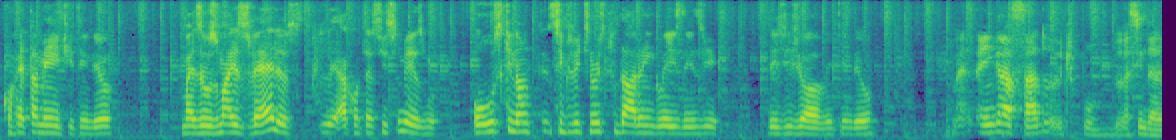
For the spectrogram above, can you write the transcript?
corretamente, entendeu? Mas os mais velhos, acontece isso mesmo. Ou os que não simplesmente não estudaram inglês desde, desde jovem, entendeu? É engraçado, tipo, assim, da,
